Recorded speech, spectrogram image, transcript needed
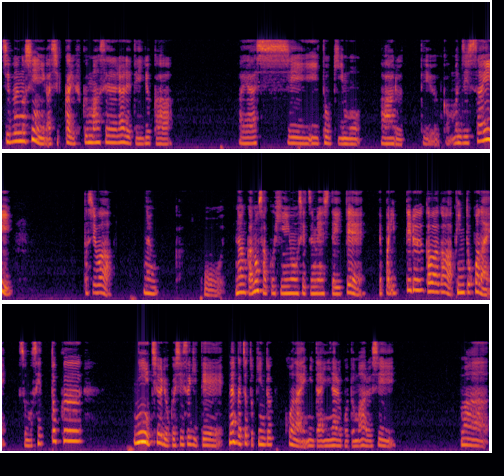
自分の真意がしっかり含ませられているか、怪しい時もあるっていうか、まあ、実際、私は、なんか、こう、なんかの作品を説明していて、やっぱり言ってる側がピンとこない、その説得に注力しすぎて、なんかちょっとピンと来ないみたいになることもあるし、まあ、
